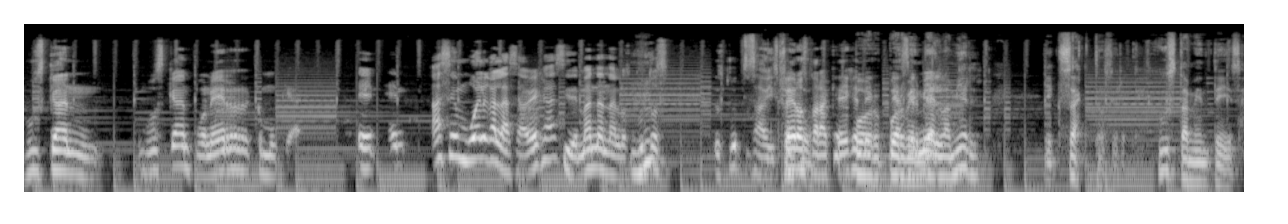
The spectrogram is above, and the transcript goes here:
buscan, buscan poner como que... hacen huelga las abejas y demandan a los putos, los putos avisperos para que dejen de, por hacer miel. la miel. Exacto, Cerote. Justamente esa.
